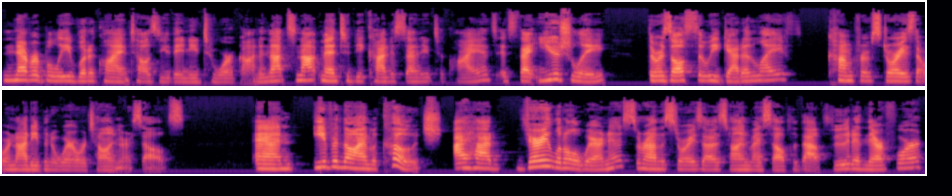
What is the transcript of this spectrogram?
never believe what a client tells you they need to work on. And that's not meant to be condescending to clients. It's that usually the results that we get in life come from stories that we're not even aware we're telling ourselves. And even though I'm a coach, I had very little awareness around the stories I was telling myself about food. And therefore,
